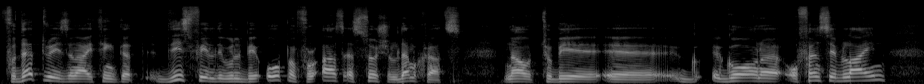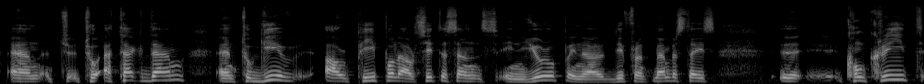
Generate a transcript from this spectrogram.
For that reason, I think that this field will be open for us as social democrats now to be uh, go on an offensive line and to, to, attack them and to give our people, our citizens in Europe, in our different member states, uh, concrete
